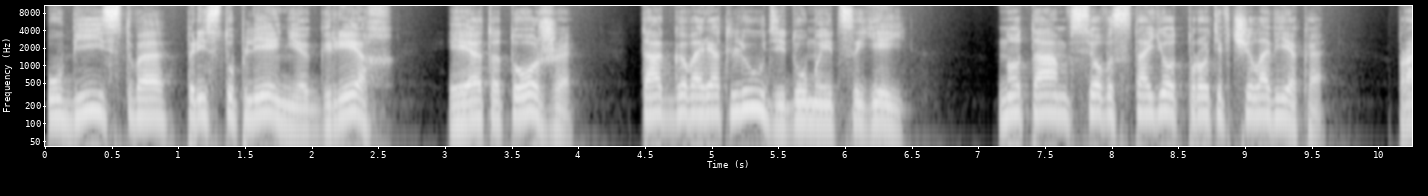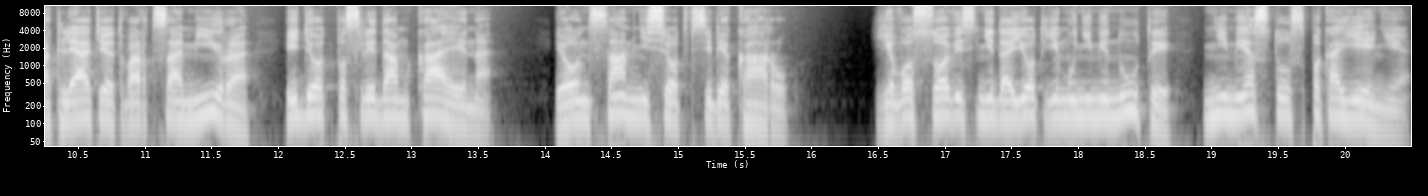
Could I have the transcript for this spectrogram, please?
Убийство, преступление, грех, и это тоже. Так говорят люди, думается ей. Но там все восстает против человека. Проклятие Творца мира идет по следам Каина, и он сам несет в себе кару. Его совесть не дает ему ни минуты, ни места успокоения.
